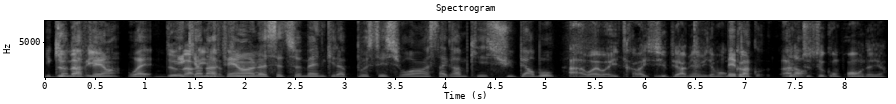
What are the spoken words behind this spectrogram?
Et qui en a fait un, ouais, De et qui en a fait un là cette semaine qu'il a posté sur Instagram qui est super beau. Ah ouais, ouais, il travaille super bien, évidemment. Mais comme, par co- comme alors, tout se comprend, d'ailleurs.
